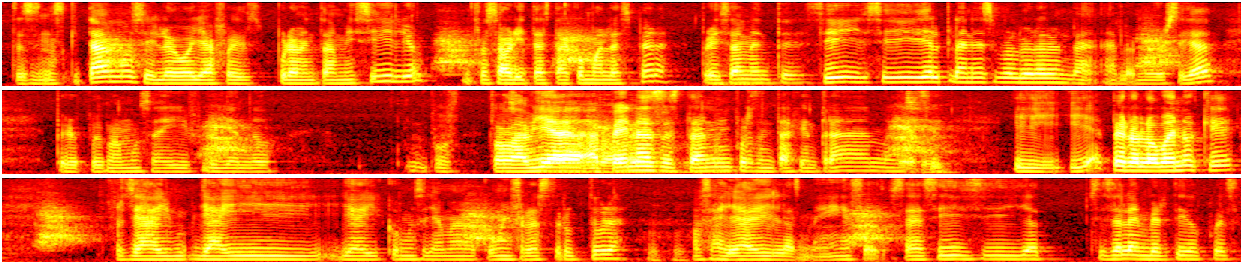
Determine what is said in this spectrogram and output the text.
entonces nos quitamos y luego ya fue puramente a domicilio. Entonces ahorita está como a la espera, precisamente. Sí, sí, el plan es volver a la, a la universidad, pero pues vamos ahí fluyendo. Pues todavía apenas están un porcentaje entrando y así. Y, y ya, pero lo bueno que pues ya hay, ya hay, ya hay, ¿cómo se llama? Como infraestructura. O sea, ya hay las mesas. O sea, sí, sí, ya sí se le ha invertido, pues,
